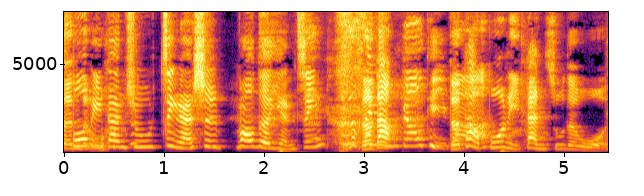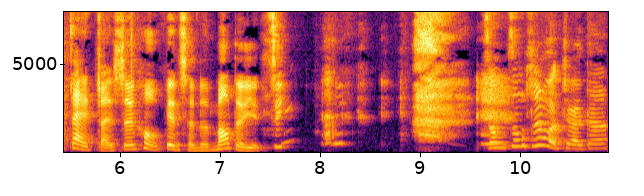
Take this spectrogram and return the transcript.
玻璃弹珠竟然是猫的眼睛，得到 标题，得到玻璃弹珠的我在转身后变成了猫的眼睛。总总之，我觉得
